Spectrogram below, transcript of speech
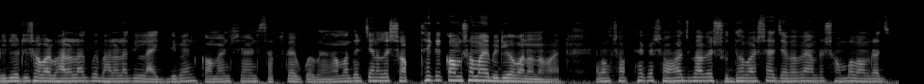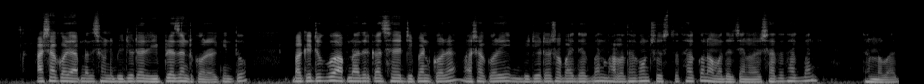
ভিডিওটি সবার ভালো লাগবে। ভালো লাগলে লাইক দিবেন কমেন্ট শেয়ার সাবস্ক্রাইব করবেন। আমাদের চ্যানেলে সব থেকে কম সময়ে ভিডিও বানানো হয় এবং সব থেকে সহজভাবে, শুদ্ধ ভাষায় যেভাবে আমরা সম্ভব, আমরা আশা করি আপনাদের সামনে ভিডিওটা রিপ্রেজেন্ট করার কিন্তু বাকিটুকু আপনাদের কাছে ডিপেন্ড করে। আশা করি ভিডিওটা সবাই দেখবেন, ভালো থাকুন, সুস্থ থাকুন। আমাদের চ্যানেলের সাথে থাকবেন। ধন্যবাদ।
